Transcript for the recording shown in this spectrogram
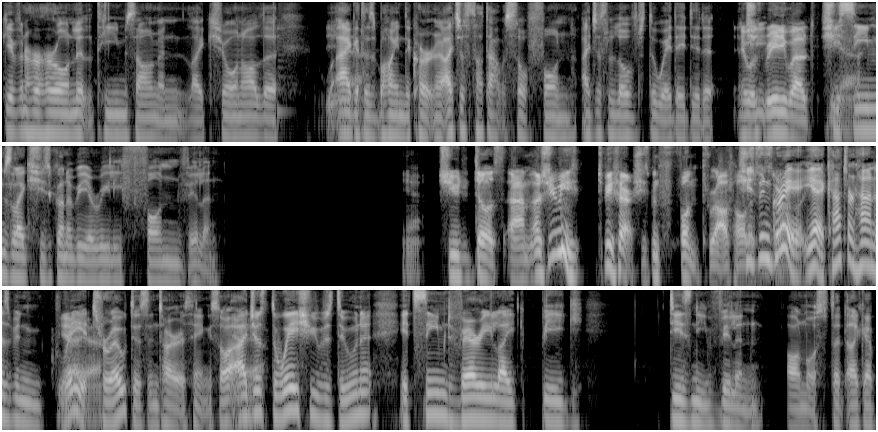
giving her her own little theme song and like showing all the Yeah. Agatha's behind the curtain. I just thought that was so fun. I just loved the way they did it. It was she, really well. She yeah, seems like she's gonna be a really fun villain. Yeah, she does. Um, and she really, to be fair, she's been fun throughout all. She's this been as great. like- Yeah, Kathryn Hahn has been great yeah. throughout this entire thing. So Yeah, I yeah. just the way she was doing it, it seemed very like big Disney villain almost. That like a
